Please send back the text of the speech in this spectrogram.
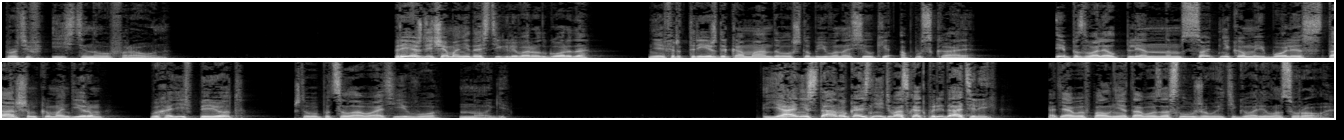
против истинного фараона. Прежде чем они достигли ворот города, Нефер трижды командовал, чтобы его носилки опускали, и позволял пленным сотникам и более старшим командирам выходить вперед, чтобы поцеловать его ноги. «Я не стану казнить вас как предателей, хотя вы вполне того заслуживаете», — говорил он сурово.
